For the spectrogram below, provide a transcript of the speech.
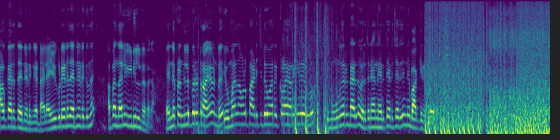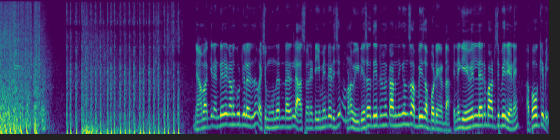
ആൾക്കാരെ തിരഞ്ഞെടുക്കും കേട്ടോ. ലൈവിൽ കൂടിയാണ് തിരഞ്ഞെടുക്കുന്നത്. അപ്പോൾ എന്തായാലും വീഡിയോയിൽ എടുക്കാം എന്റെ ഫ്രണ്ടിൽ ഇപ്പോൾ ഒരു ട്രൈ ഉണ്ട്. ഇവന്മാർ നമ്മൾ പഠിച്ചിട്ട് ഇവന്മാർ ഇറങ്ങിയതേ ഉള്ളൂ. ഒരു മൂന്ന് പേരുണ്ടായിരുന്നു. ഒരുത്തനെ ഞാൻ നേരത്തെ അടിച്ചായിരുന്നു ഇനി ബാക്കി ഉണ്ടായിരുന്നു ഞാൻ ബാക്കി രണ്ടുപേരെ കണക്ക് കണക്കൂട്ടികളായിരുന്നു പക്ഷേ മൂന്നുപേരുണ്ടായിരുന്നു ലാസ്റ്റ് വരെ ടീമിന്റെ അടിച്ച്. നമ്മളെ വീഡിയോസ് ആദ്യമായിട്ടാണ് കാണുന്നെങ്കിൽ ഒന്ന് സബ് ചെയ്ത് സപ്പോർട്ട് കേട്ടോ. പിന്നെ ഗെയിമിൽ എല്ലാവരും പാർട്ടിസിപ്പേറ്റ് ചെയ്യണേ. അപ്പോൾ ഓക്കെ ബൈ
